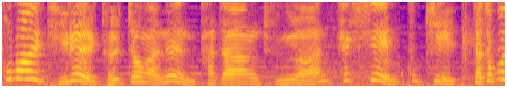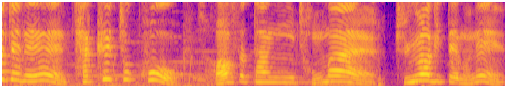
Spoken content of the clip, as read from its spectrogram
토벌 딜을 결정하는 가장 중요한 핵심 쿠키. 자, 첫 번째는 다크 초코 마법사탕이 정말 중요하기 때문에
